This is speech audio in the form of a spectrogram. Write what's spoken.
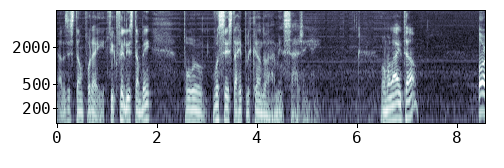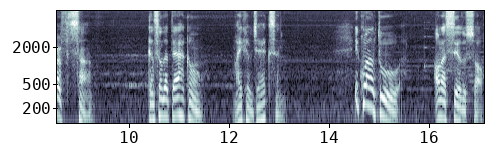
elas estão por aí. Fico feliz também por você estar replicando a mensagem aí. Vamos lá então? Earth Song, Canção da Terra com Michael Jackson. E quanto ao nascer do sol?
